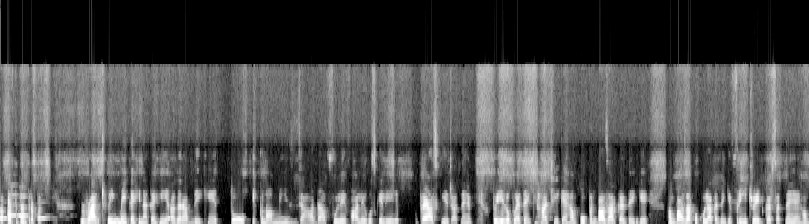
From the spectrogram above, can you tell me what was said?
अर्थतंत्र पर। राइट विंग में कहीं ना कहीं अगर आप देखें तो इकोनॉमी ज़्यादा फुले फाले उसके लिए प्रयास किए जाते हैं। तो ये लोग कहते हैं कि हाँ ठीक है, हम ओपन बाज़ार कर देंगे, हम बाज़ार को खुला कर देंगे, फ्री ट्रेड कर सकते हैं हम,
